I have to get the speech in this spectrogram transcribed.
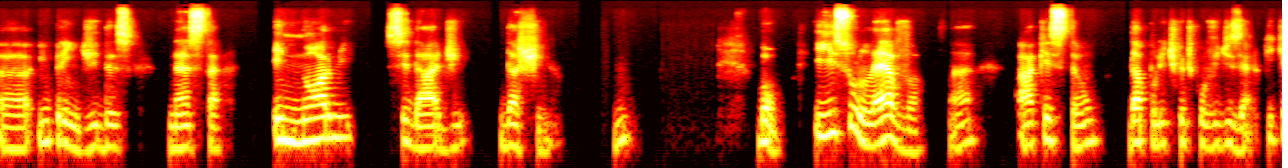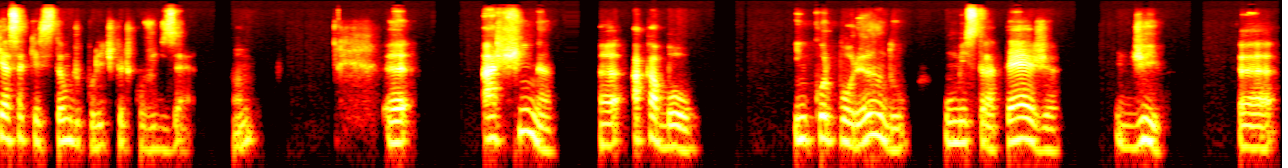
uh, empreendidas nesta enorme cidade da China. Hum? Bom, e isso leva né, à questão da política de Covid-0. O que é essa questão de política de Covid-0? Hum? Uh, a China acabou incorporando uma estratégia de uh,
